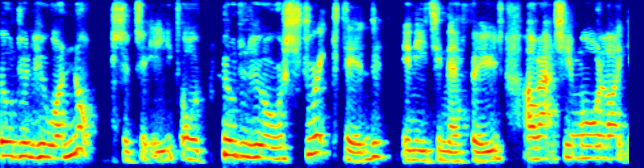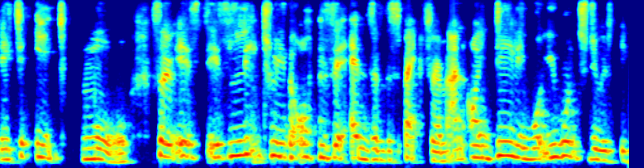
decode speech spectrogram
Children who are not pressured to eat or children who are restricted in eating their food are actually more likely to eat more. So it's, it's literally the opposite ends of the spectrum. And ideally, what you want to do is be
